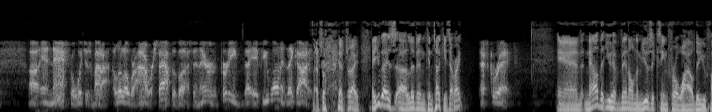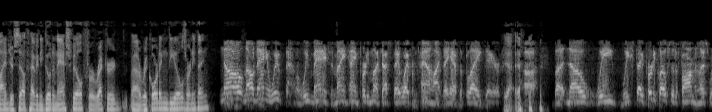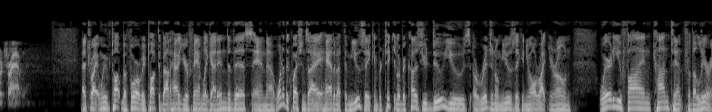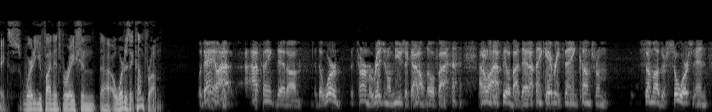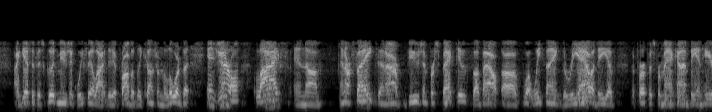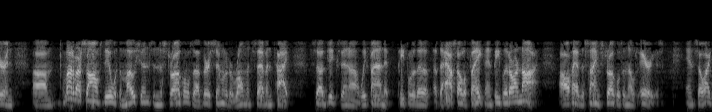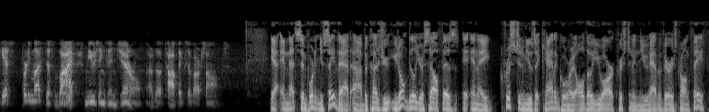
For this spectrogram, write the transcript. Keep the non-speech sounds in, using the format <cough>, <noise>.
uh, in Nashville, which is about a, a little over an hour south of us, and they're pretty. If you want it, they got it. That's right. <laughs> That's right. Now you guys uh, live in Kentucky, is that right? That's correct. And now that you have been on the music scene for a while, do you find yourself having to go to Nashville for record uh, recording deals or anything? No, no, Daniel. We've we've managed to maintain pretty much. I stay away from town like they have the plague there. Yeah. uh, <laughs> but no, we we stay pretty close to the farm unless we're traveling. That's right. And we've talked before. We've talked about how your family got into this, and uh, one of the questions I had about the music in particular, because you do use original music and you all write your own. Where do you find content for the lyrics? Where do you find inspiration, uh, or where does it come from? Well, Daniel, I I think that um, the word, the term original music. I don't know if I <laughs> I don't know how I feel about that. I think everything comes from some other source, and I guess if it's good music, we feel like that it probably comes from the Lord. But in general, life and um, and our faith and our views and perspective about uh, what we think the reality of the purpose for mankind being here, and um, a lot of our songs deal with emotions and the struggles, uh, very similar to Romans seven type subjects, and uh, we find that people of the of the household of faith and people that are not all have the same struggles in those areas. And so I guess pretty much just life musings in general are the topics of our songs. Yeah, and that's important you say that uh, because you you don't bill yourself as in a Christian music category, although you are a Christian and you have a very strong faith.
